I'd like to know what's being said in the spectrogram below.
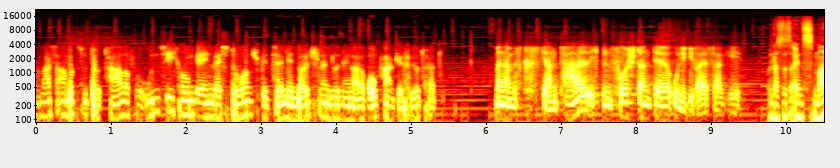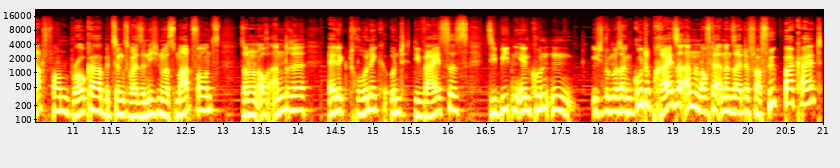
was aber zu totaler Verunsicherung der Investoren, speziell in Deutschland und in Europa, geführt hat. Mein Name ist Christian Pahl, ich bin Vorstand der Unidevice AG. Und das ist ein Smartphone-Broker, beziehungsweise nicht nur Smartphones, sondern auch andere Elektronik und Devices. Sie bieten ihren Kunden ich würde mal sagen, gute Preise an und auf der anderen Seite Verfügbarkeit.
